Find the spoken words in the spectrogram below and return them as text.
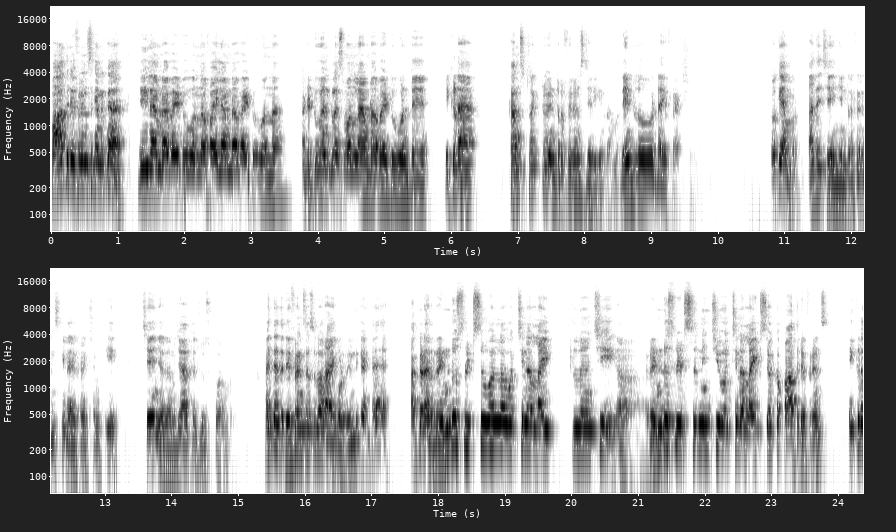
పాత రిఫరెన్స్ కనుక త్రీ ల్యాండా బై టూ ఉన్న ఫైవ్ ల్యాండా బై టూ ఉన్న అంటే two N plus one lambda by two ఉంటే ఇక్కడ కన్స్ట్రక్టివ్ ఇంటర్ఫరెన్స్ జరిగిందమ్మా. దేంట్లో? డైఫ్రాక్షన్ ఓకే అమ్మా. అదే చేంజ్ ఇంటర్ఫరెన్స్కి కి కి చేంజ్ చేద్దాం జాగ్రత్త చూసుకోవాలి మనం. అయితే అది డిఫరెన్సెస్లో రాయకూడదు. ఎందుకంటే అక్కడ రెండు స్లిట్స్ వల్ల వచ్చిన లైట్ నుంచి రెండు స్లిట్స్ నుంచి వచ్చిన లైట్స్ యొక్క పాత డిఫరెన్స్. ఇక్కడ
